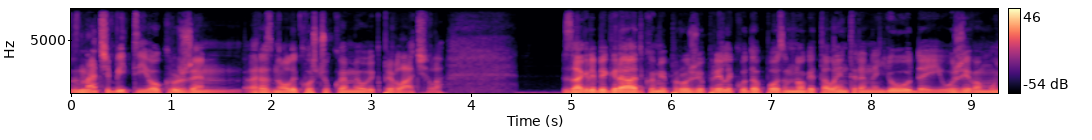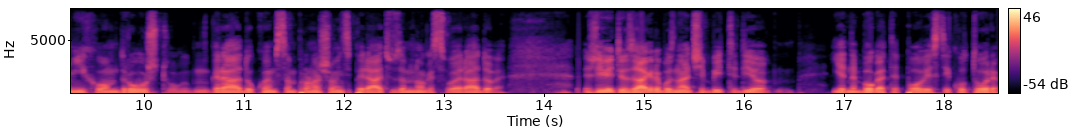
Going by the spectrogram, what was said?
znači biti okružen raznolikošću koja me uvijek privlačila. Zagreb je grad koji mi pružio priliku da upoznam mnoge talentirane ljude i uživam u njihovom društvu, grad u kojem sam pronašao inspiraciju za mnoge svoje radove. Živjeti u Zagrebu znači biti dio jedne bogate povijesti i kulture,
